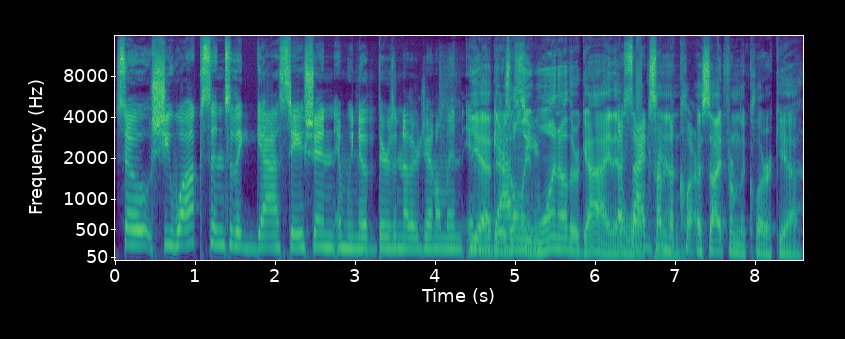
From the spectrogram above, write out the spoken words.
So she walks into the gas station, and we know that there's another gentleman in yeah, the gas there's only station. one other guy that Aside walks from the clerk. Aside from the clerk, yeah.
